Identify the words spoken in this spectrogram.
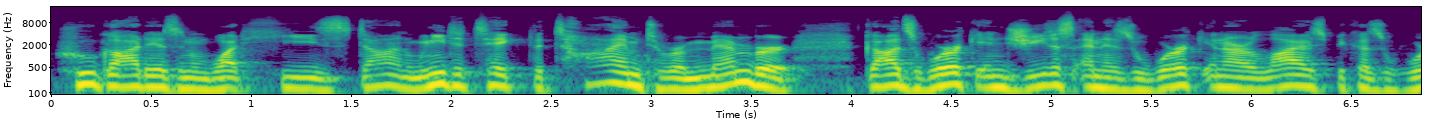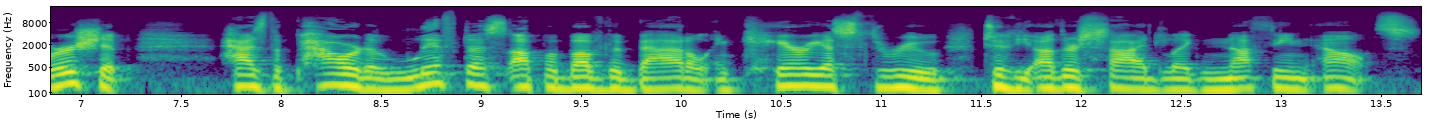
who God is and what He's done. We need to take the time to remember God's work in Jesus and His work in our lives because worship has the power to lift us up above the battle and carry us through to the other side like nothing else.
